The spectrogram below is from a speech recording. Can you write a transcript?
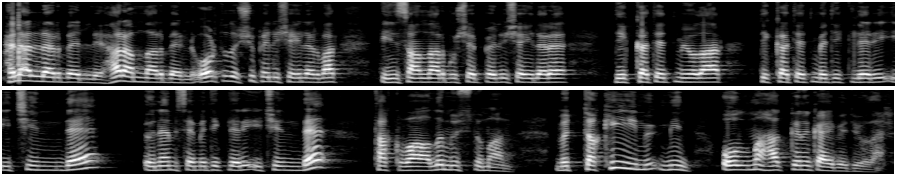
Helaller belli, haramlar belli. Ortada şüpheli şeyler var. İnsanlar bu şüpheli şeylere dikkat etmiyorlar Dikkat etmedikleri içinde, önemsemedikleri içinde takvalı Müslüman, müttaki mümin olma hakkını kaybediyorlar.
